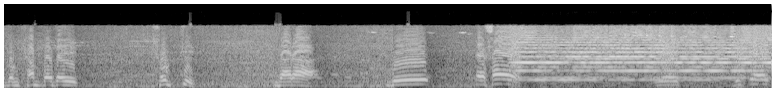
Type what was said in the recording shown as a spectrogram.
এবং সাম্প্রদায়িক শক্তি দ্বারা যে যে বিশেষ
